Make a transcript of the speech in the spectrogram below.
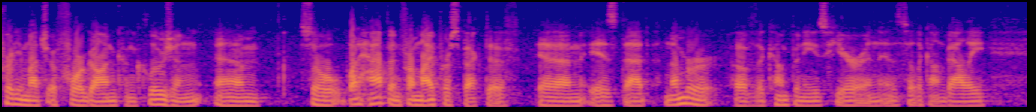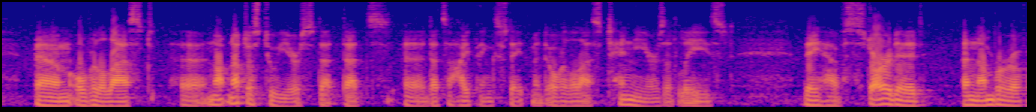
pretty much a foregone conclusion. Um, so, what happened from my perspective um, is that a number of the companies here in, in Silicon Valley um, over the last uh, not not just two years. That that's uh, that's a hyping statement. Over the last ten years, at least, they have started a number of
